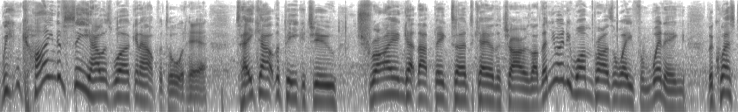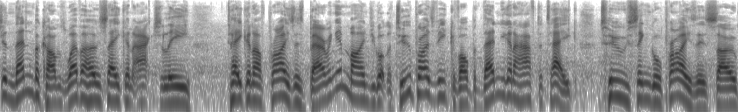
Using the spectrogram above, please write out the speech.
we can kind of see how it's working out for Tord here. Take out the Pikachu, try and get that big turn to KO the Charizard. Then you're only one prize away from winning. The question then becomes whether Jose can actually take enough prizes, bearing in mind you've got the two prize Vikavolt, but then you're going to have to take two single prizes. So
